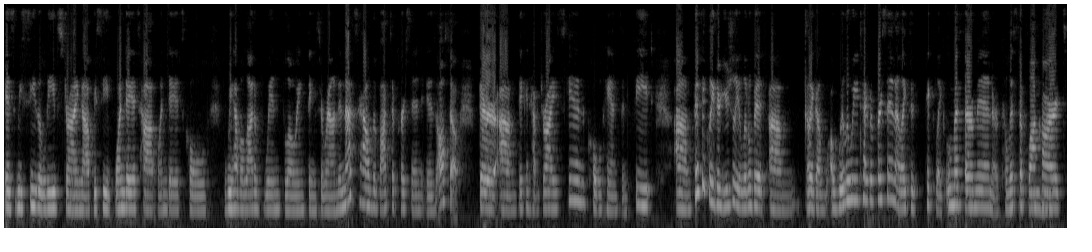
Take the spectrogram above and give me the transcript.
is we see the leaves drying up. We see one day it's hot, one day it's cold. We have a lot of wind blowing things around, and that's how the Vata person is also. They're um, they can have dry skin, cold hands and feet. Um, physically, they're usually a little bit um, like a, a willowy type of person. I like to pick like Uma Thurman or Calista Flockhart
